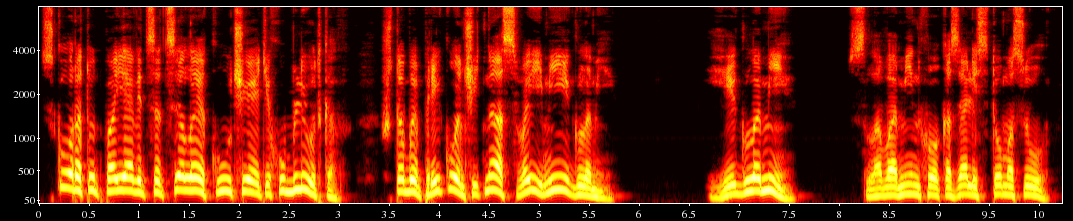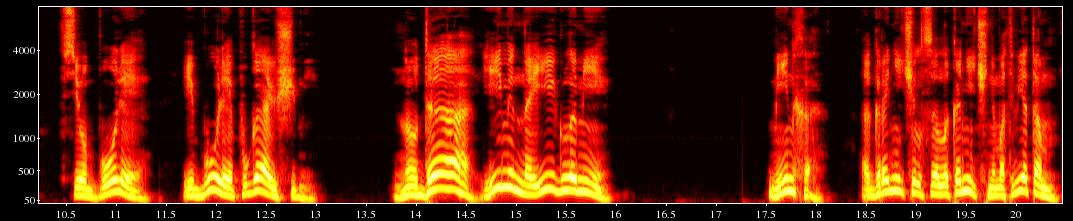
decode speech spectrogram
скоро тут появится целая куча этих ублюдков, чтобы прикончить нас своими иглами. Иглами? Слова Минхо оказались Томасу все более и более пугающими. Ну да, именно иглами. Минха ограничился лаконичным ответом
